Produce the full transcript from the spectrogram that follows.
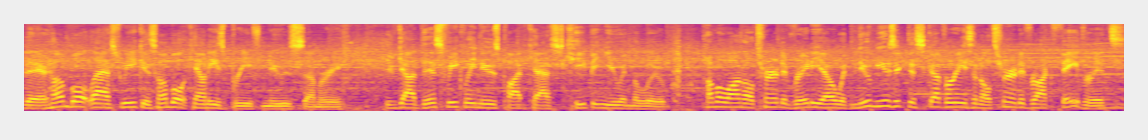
there, Humboldt last week is Humboldt County's brief news summary. You've got this weekly news podcast keeping you in the loop. Hum along alternative radio with new music discoveries and alternative rock favorites,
